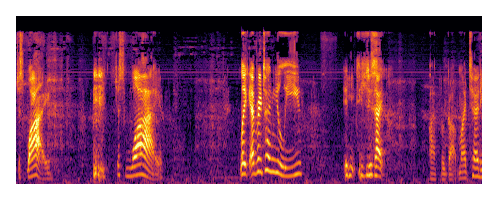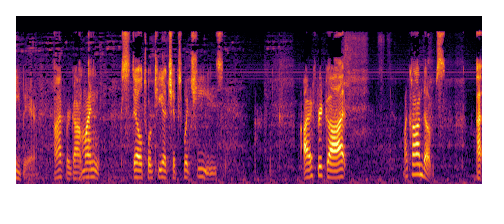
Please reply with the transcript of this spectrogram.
Just why? just why? like every time you leave, it, He, he's just- like, I forgot my teddy bear. I forgot my stale tortilla chips with cheese. I forgot my condoms. I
